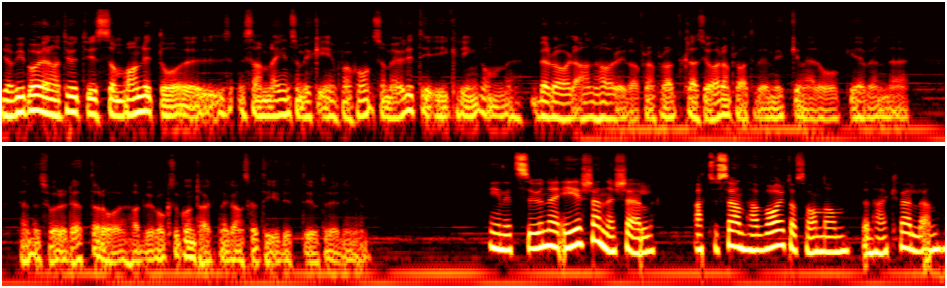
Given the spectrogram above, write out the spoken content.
Ja, vi börjar naturligtvis som vanligt då eh, samla in så mycket information som möjligt i, kring de berörda anhöriga. Framförallt Klas-Göran pratade vi mycket med och även eh, hennes före detta då hade vi också kontakt med ganska tidigt i utredningen. Enligt Sune erkänner Kjell att Susanne har varit hos honom den här kvällen.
